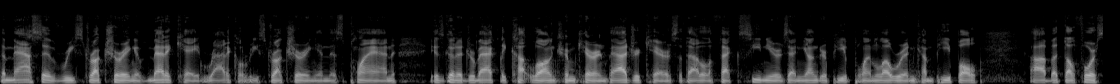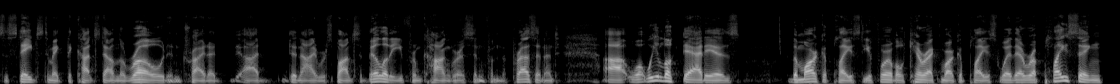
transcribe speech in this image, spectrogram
the massive restructuring of Medicaid, radical restructuring in this plan, is going to dramatically cut long-term care and Badger care. So that'll affect seniors and younger people and lower-income people. Uh, but they'll force the states to make the cuts down the road and try to uh, deny responsibility from Congress and from the president. Uh, what we looked at is the marketplace, the Affordable Care Act marketplace, where they're replacing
